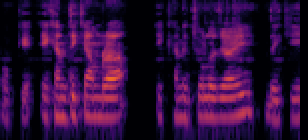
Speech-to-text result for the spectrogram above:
ওকে এখান থেকে আমরা এখানে চলে যাই, দেখি।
